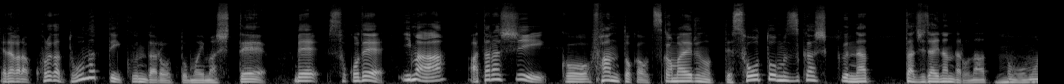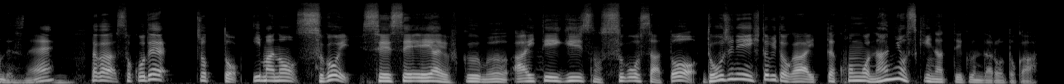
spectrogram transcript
だからこれがどうなっていくんだろうと思いましてでそこで今新しいこうファンとかを捕まえるのって相当難しくなった時代なんだろうなとも思うんですね。だからそこでちょっと今のすごい生成 AI を含む IT 技術の凄さと同時に人々が一体今後何を好きになっていくんだろうとか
